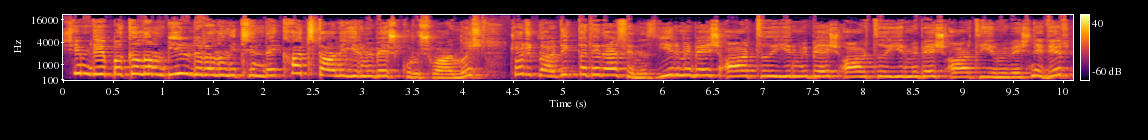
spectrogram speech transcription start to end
Şimdi bakalım 1 liranın içinde kaç tane 25 kuruş varmış? Çocuklar dikkat ederseniz 25 artı 25 artı 25 artı 25 nedir?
